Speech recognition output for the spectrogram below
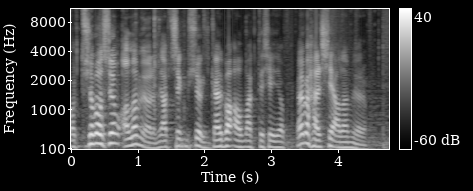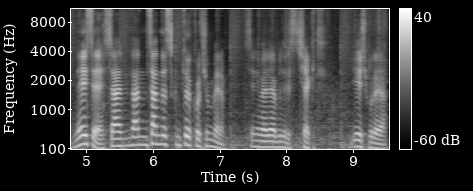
Bak tuşa basıyorum alamıyorum. Yapacak bir şey yok. Galiba almakta şey yok. Galiba her şeyi alamıyorum. Neyse senden sende sıkıntı yok koçum benim. Seni verebiliriz. Checked. Geç buraya.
